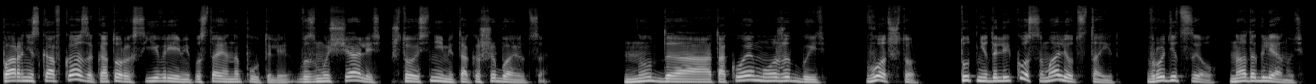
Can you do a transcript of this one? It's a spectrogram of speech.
Парни с Кавказа, которых с евреями постоянно путали, возмущались, что с ними так ошибаются. Ну да, такое может быть. Вот что. Тут недалеко самолет стоит. Вроде цел. Надо глянуть.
